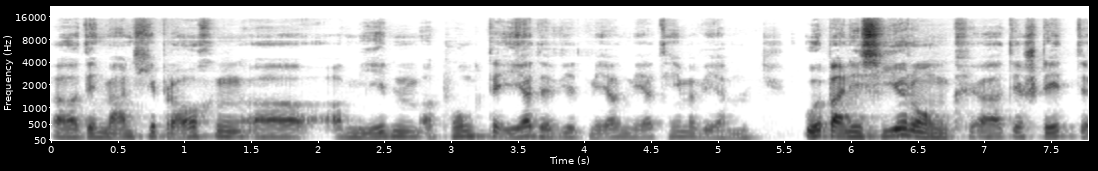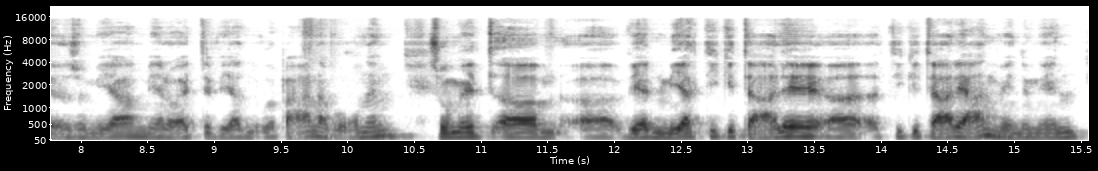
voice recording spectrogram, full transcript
den manche brauchen, an jedem Punkt der Erde wird mehr und mehr Thema werden. Urbanisierung äh, der Städte, also mehr und mehr Leute werden urbaner wohnen. Somit ähm, äh, werden mehr digitale, äh, digitale Anwendungen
